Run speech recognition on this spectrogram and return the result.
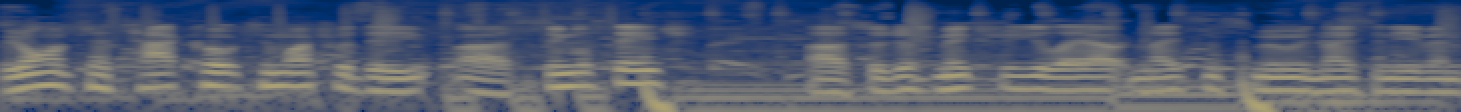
We don't have to tack coat too much with the uh, single stage. Uh, so just make sure you lay out nice and smooth, nice and even.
